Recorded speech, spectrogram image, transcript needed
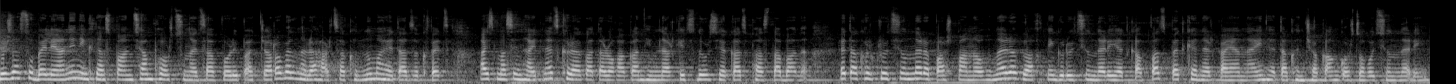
Միրզա Սուբելյանին ինքնասպանության փորձ ունեցավ, որի պատճառով էլ նրա հարցաքննումը հետաձգվեց։ Այս մասին հայտնեց քրեակատարողական հիմնարկից դուրս եկած փաստաբանը։ Հետաքրքրությունները պաշտպանողները գաղտնի գրությունների հետ կապված պետք է ներկայանային հետաքնչական գործողություններին։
